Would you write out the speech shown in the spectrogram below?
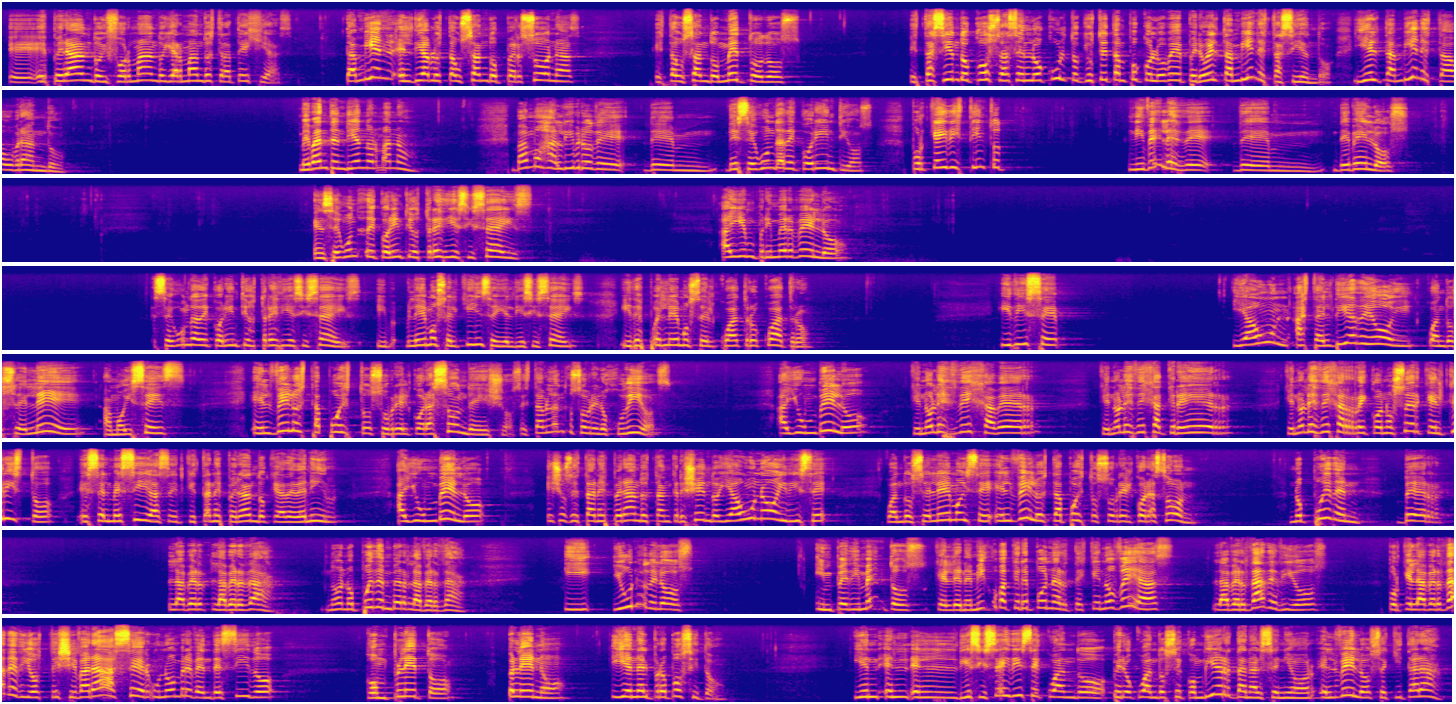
eh, esperando y formando y armando estrategias. También el diablo está usando personas, está usando métodos, está haciendo cosas en lo oculto que usted tampoco lo ve, pero Él también está haciendo y Él también está obrando. ¿Me va entendiendo, hermano? Vamos al libro de, de, Segunda de Corintios, porque hay distintos niveles de, de velos. En Segunda de Corintios 3:16 hay un primer velo Segunda de Corintios 3:16 y leemos el 15 y el 16 y después leemos el 4:4. Y dice, y aún hasta el día de hoy, cuando se lee a Moisés, el velo está puesto sobre el corazón de ellos. Está hablando sobre los judíos. Hay un velo que no les deja ver, que no les deja creer, que no les deja reconocer que el Cristo es el Mesías, el que están esperando que ha de venir. Hay un velo, ellos están esperando, están creyendo, y aún hoy dice, cuando se lee Moisés, el velo está puesto sobre el corazón. No pueden ver la, verdad, ¿no? no pueden ver la verdad. Y, y uno de los impedimentos que el enemigo va a querer ponerte es que no veas la verdad de Dios porque la verdad de Dios te llevará a ser un hombre bendecido, completo, pleno y en el propósito. Y en, el 16 dice, cuando, pero cuando se conviertan al Señor, el velo se quitará.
